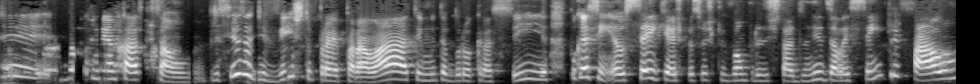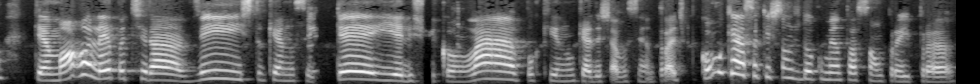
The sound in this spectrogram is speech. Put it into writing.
de documentação, precisa de visto para ir para lá? Tem muita burocracia? Porque assim, eu sei que as pessoas que vão para os Estados Unidos, elas sempre falam que é maior rolê para tirar visto, que é não sei o quê, e eles ficam lá porque não quer deixar você entrar. Tipo, como que é essa questão de documentação para ir para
